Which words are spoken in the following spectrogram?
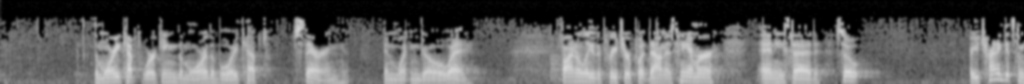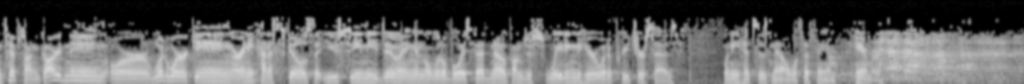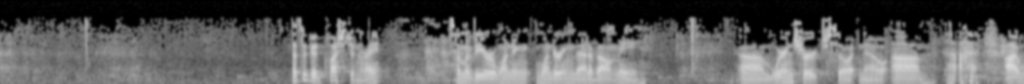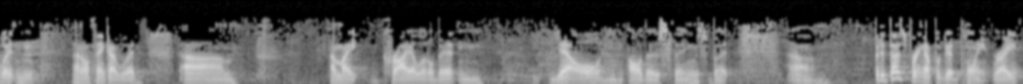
The more he kept working, the more the boy kept staring and wouldn't go away. Finally, the preacher put down his hammer and he said, So, are you trying to get some tips on gardening or woodworking or any kind of skills that you see me doing? And the little boy said, Nope, I'm just waiting to hear what a preacher says when he hits his nail with a hammer. That's a good question, right? Some of you are wondering, wondering that about me. Um, we're in church, so no. Um, I, I, wouldn't, I don't think I would. Um, I might cry a little bit and yell and all those things, but um, but it does bring up a good point, right?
